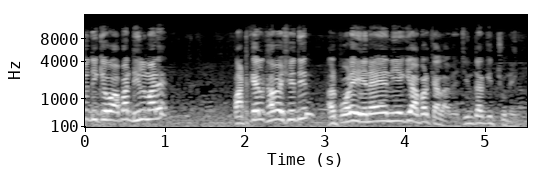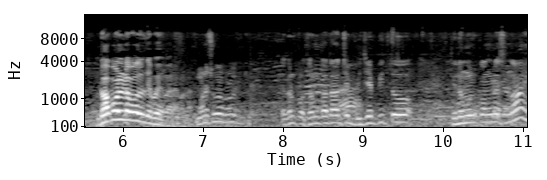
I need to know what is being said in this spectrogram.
যদি কেউ আবার ঢিল মারে পাটকেল খাবে সেদিন আর পরে এনআইএ নিয়ে গিয়ে আবার খেলাবে চিন্তার কিচ্ছু নেই। ডবল ডবল দেবো এবার আমরা। এখন প্রথম কথা হচ্ছে বিজেপি তো তৃণমূল কংগ্রেস নয়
